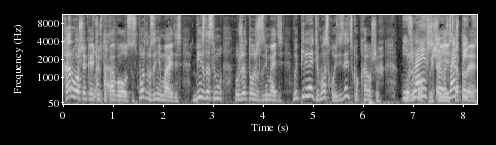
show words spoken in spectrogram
Хорошенькое чувство по голосу. Спортом занимаетесь, бизнесом уже тоже занимаетесь. Вы переезжайте в Москву. Здесь знаете, сколько хороших И мужиков знаешь, еще э, есть, знаешь, которые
